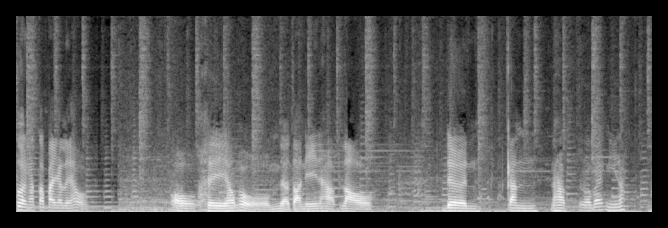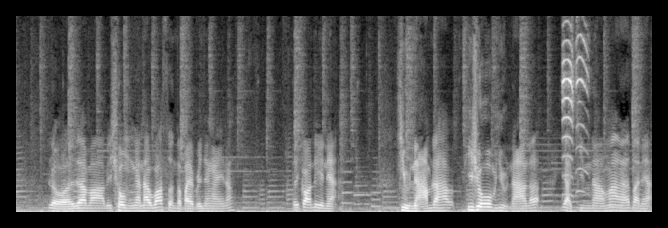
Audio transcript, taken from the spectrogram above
ส่วนกันต่อไปกันเลยครับผมโอเคครับผม เดี๋ยวตอนนี้นะครับ เราเดินกันนะครับเราแวกนี้เนาะ เดี๋ยวเราจะมาไปชมกันนะครับว่าส่วนต่อไปเป็นยังไงเนาะโดยก่อนอื่นเนี่ยหิวน้ำแล้วครับพี่โชมหิวน้ำแล้ว อยากกินน้ำมากนะตอนเนี้ย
